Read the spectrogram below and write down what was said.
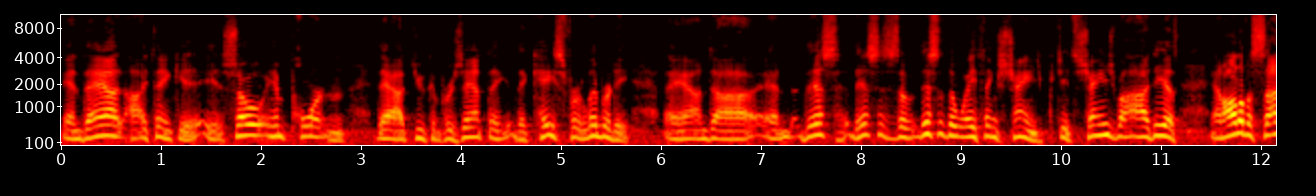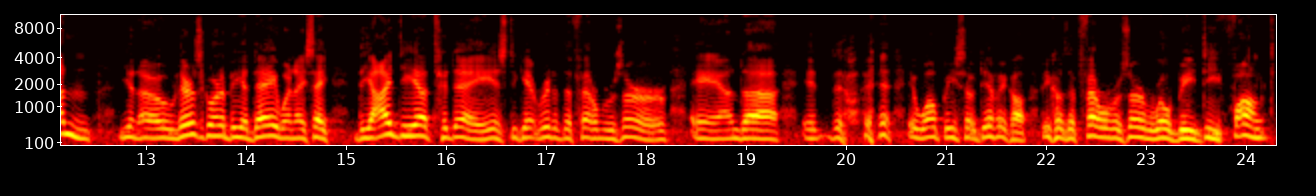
And that I think is so important that you can present the, the case for liberty. And uh, and this this is the, this is the way things change. It's changed by ideas. And all of a sudden, you know, there's going to be a day when they say the idea today is to get rid of the Federal Reserve, and uh, it it won't be so difficult because the Federal Reserve will be defunct,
